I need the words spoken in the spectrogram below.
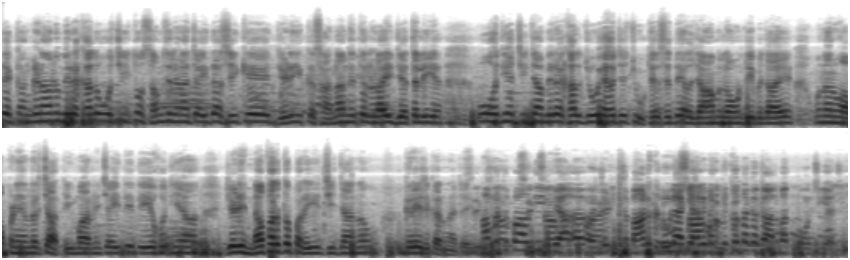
ਤੇ ਕੰਗਣਾ ਨੂੰ ਮੇਰੇ ਖਿਆਲ ਉਹ ਚੀਜ਼ ਤੋਂ ਸਮਝ ਲੈਣਾ ਚਾਹੀਦਾ ਸੀ ਕਿ ਜਿਹੜੀ ਕਿਸਾਨਾਂ ਨੇ ਤਾਂ ਲੜਾਈ ਜਿੱਤ ਲਈ ਹੈ ਉਹ ਜਿਹੀਆਂ ਚੀਜ਼ਾਂ ਮੇਰੇ ਖਿਆਲ ਜੋ ਇਹੋ ਜਿਹੇ ਝੂਠੇ ਸਿੱਧੇ ਇਲਜ਼ਾਮ ਲਾਉਣ ਦੀ ਬਜਾਏ ਉਹਨਾਂ ਨੂੰ ਆਪਣੇ ਅੰਦਰ ਝਾਤੀ ਮਾਰਨੀ ਚਾਹੀਦੀ ਤੇ ਇਹੋ ਜਿਹੀਆਂ ਜਿਹੜੀ ਨਫ਼ਰਤ ਭਰੀ ਚੀਜ਼ਾਂ ਨੂੰ ਗਰੇਜ ਕਰਨਾ ਚਾਹੀਦਾ। ਅਮਰਤਪਾਲ ਦੀ ਜਿਹੜੀ ਜ਼ਬਾਨ ਨੂੰ ਲੈ ਕੇ ਹਾਲੇ ਤੱਕ ਕਿੱਥੋਂ ਤੱਕ ਗੱਲਬਾਤ ਪਹੁੰਚੀ ਹੈ ਜੀ?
